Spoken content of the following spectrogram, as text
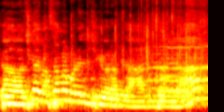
자, 축하의 박수 한번 보내주시기 바랍니다. 감사합니다.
